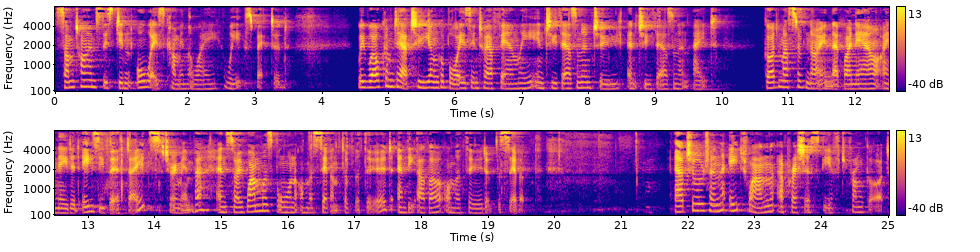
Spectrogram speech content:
Sometimes this didn't always come in the way we expected. We welcomed our two younger boys into our family in 2002 and 2008. God must have known that by now I needed easy birth dates to remember, and so one was born on the 7th of the 3rd and the other on the 3rd of the 7th. Our children, each one a precious gift from God.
